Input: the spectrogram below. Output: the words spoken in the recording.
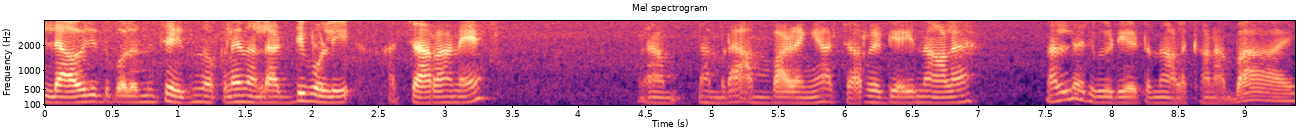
എല്ലാവരും ഇതുപോലെ ഒന്ന് ചെയ്ത് നോക്കണേ. നല്ല അടിപൊളി അച്ചാറാണേ. നമ്മുടെ അമ്പാഴങ്ങ അച്ചാർ റെഡിയായി നാളെ നല്ലൊരു വീഡിയോ ആയിട്ട് നാളെ കാണാം. ബായ്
